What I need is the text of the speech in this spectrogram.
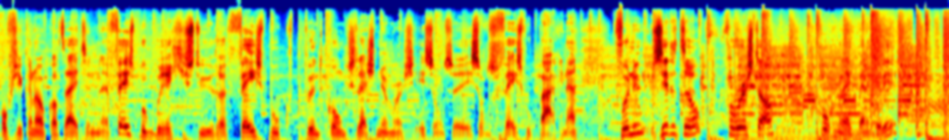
of je kan ook altijd een eh, Facebook berichtje sturen. Facebook.com slash nummers is onze, is onze Facebookpagina. Voor nu zit het erop voor Rush Talk. Volgende week ben ik er weer.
